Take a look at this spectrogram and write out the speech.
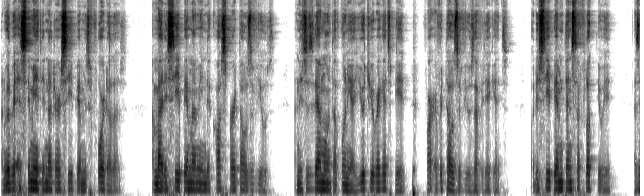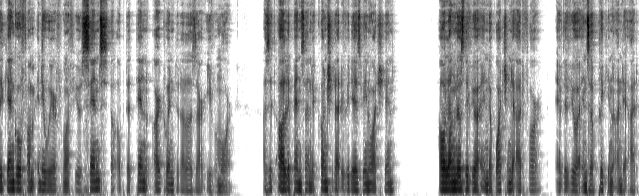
And we'll be estimating that her CPM is $4 and by the CPM I mean the cost per thousand views. And this is the amount of money a YouTuber gets paid for every thousand views a video gets, but the CPM tends to fluctuate as it can go from anywhere from a few cents to up to 10 or 20 dollars or even more, as it all depends on the country that the video is being watched in. How long does the viewer end up watching the ad for if the viewer ends up clicking on the ad?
